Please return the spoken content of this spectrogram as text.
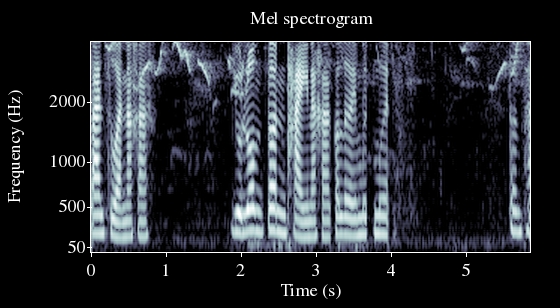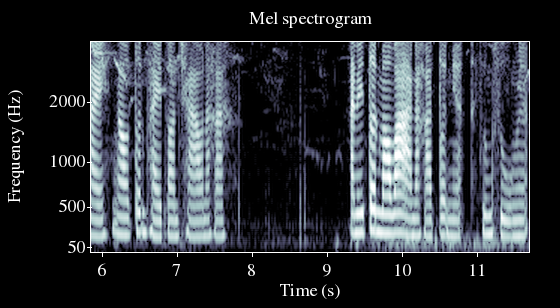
บ้านสวนนะคะ อยู่ร่มต้นไผ่นะคะ ก็เลยมืดมืดต้นไผ่เงาต้นไผ่ตอนเช้านะคะ อันนี้ต้นมะว่านะคะ ต้นเนี้ยสูงสูงเนี่ย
